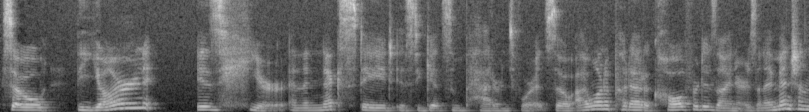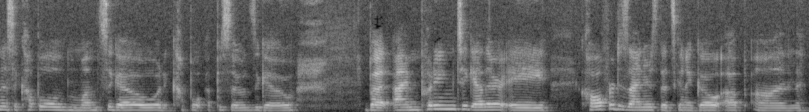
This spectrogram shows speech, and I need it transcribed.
So the yarn is here and the next stage is to get some patterns for it. So I want to put out a call for designers and I mentioned this a couple of months ago and a couple episodes ago, but I'm putting together a call for designers that's going to go up on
